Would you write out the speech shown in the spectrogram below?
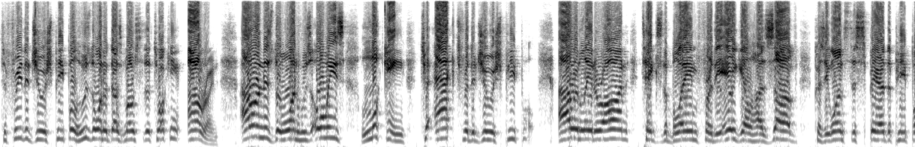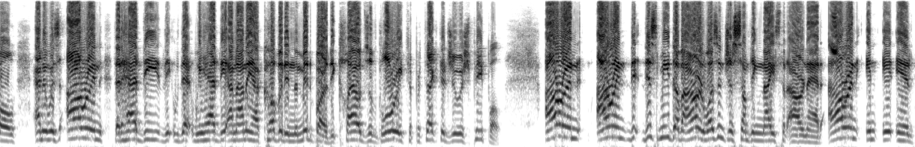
to free the Jewish people, who's the one who does most of the talking? Aaron. Aaron is the one who's always looking to act for the Jewish people. Aaron later on takes the blame for the Egel Hazav because he wants to spare the people, and it was Aaron that had the, the that we had the Anani HaKavod in the midbar, the clouds of glory to protect the Jewish people. Aaron, Aaron, th- this mead of Aaron wasn't just something nice that Aaron had. Aaron, in, in, in,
